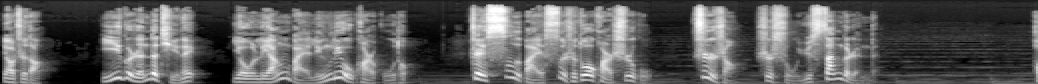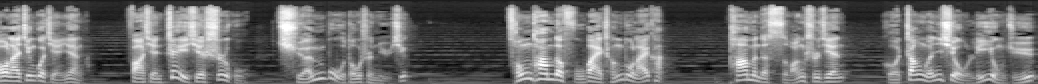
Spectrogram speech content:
要知道，一个人的体内有两百零六块骨头，这四百四十多块尸骨至少是属于三个人的。后来经过检验啊，发现这些尸骨全部都是女性，从他们的腐败程度来看。他们的死亡时间和张文秀、李永菊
